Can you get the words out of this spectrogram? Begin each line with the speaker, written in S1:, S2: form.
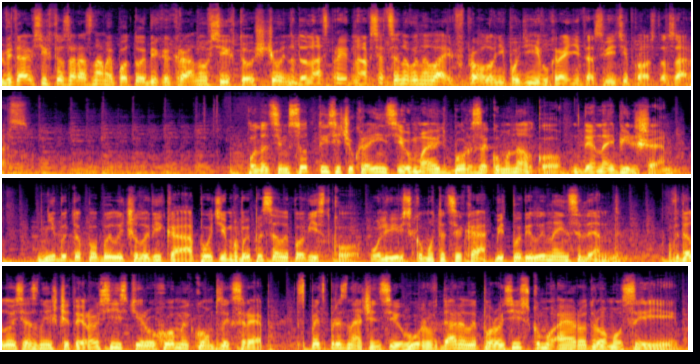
S1: Вітаю всіх, хто зараз з нами по той бік екрану. Всіх, хто щойно до нас приєднався. Це новини лайв про головні події в Україні та світі просто зараз. Понад 700 тисяч українців мають борг за комуналку, де найбільше. Нібито побили чоловіка, а потім виписали повістку. У львівському ТЦК відповіли на інцидент. Вдалося знищити російський рухомий комплекс РЕП. Спецпризначенці ГУР вдарили по російському аеродрому Сирії.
